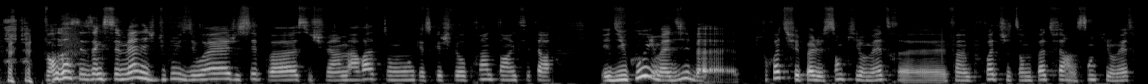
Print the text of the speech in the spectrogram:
pendant ces cinq semaines. Et du coup, je lui dis, ouais, je sais pas si je fais un marathon, qu'est-ce que je fais au printemps, etc. Et du coup, il m'a dit, bah, pourquoi tu fais pas le 100 km euh, Enfin, pourquoi tu tentes pas de faire un 100 km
